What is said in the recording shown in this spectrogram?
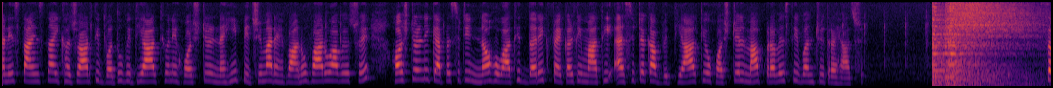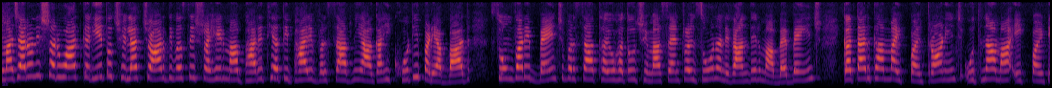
અને સાયન્સના એક હજારથી વધુ વિદ્યાર્થીઓને હોસ્ટેલ નહીં, પીજીમાં રહેવાનો વારો આવ્યો છે. હોસ્ટેલની કેપેસિટી ન હોવાથી દરેક ફેકલ્ટીમાંથી એસી ટકા વિદ્યાર્થીઓ હોસ્ટેલમાં પ્રવેશથી વંચિત રહ્યા છે. સમાચારોની શરૂઆત કરીએ તો છેલ્લા ચાર દિવસથી શહેરમાં ભારેથી અતિ ભારે વરસાદની આગાહી ખોટી પડ્યા બાદ સોમવારે બે ઇંચ વરસાદ થયો હતો, જેમાં સેન્ટ્રલ ઝોન અને રાંદેરમાં બે બે ઇંચ કતારગામમાં એક પોઈન્ટ ત્રણ ઇંચ, ઉધનામાં એક પોઈન્ટ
